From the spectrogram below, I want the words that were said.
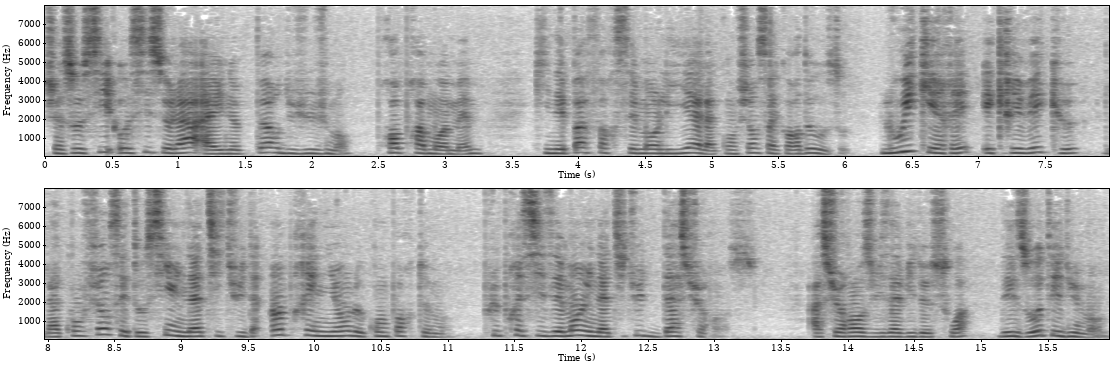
J'associe aussi cela à une peur du jugement, propre à moi-même, qui n'est pas forcément liée à la confiance accordée aux autres. Louis Quéré écrivait que la confiance est aussi une attitude imprégnant le comportement, plus précisément une attitude d'assurance. Assurance vis-à-vis de soi, des autres et du monde.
